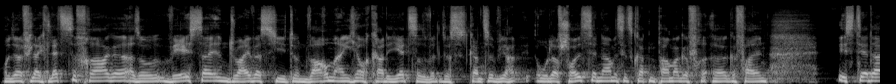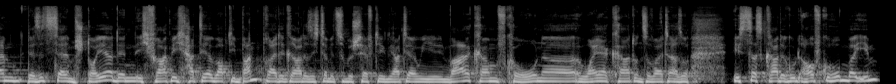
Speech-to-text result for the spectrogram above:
Und dann vielleicht letzte Frage, also wer ist da im Driver Seat und warum eigentlich auch gerade jetzt? Also das Ganze, wie Olaf Scholz, der Name ist jetzt gerade ein paar Mal äh, gefallen. Ist der da, im, der sitzt ja im Steuer? Denn ich frage mich, hat der überhaupt die Bandbreite gerade, sich damit zu beschäftigen? Der hat ja irgendwie den Wahlkampf, Corona, Wirecard und so weiter. Also ist das gerade gut aufgehoben bei ihm?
